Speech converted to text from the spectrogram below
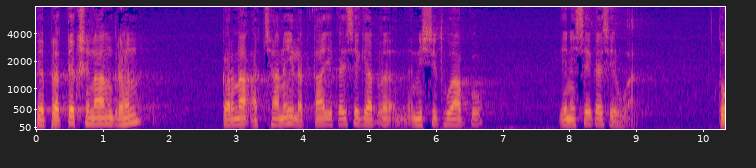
प्रत्यक्ष नाम ग्रहण करना अच्छा नहीं लगता, ये कैसे ज्ञाप निश्चित हुआ आपको? ये निश्चय कैसे हुआ? तो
